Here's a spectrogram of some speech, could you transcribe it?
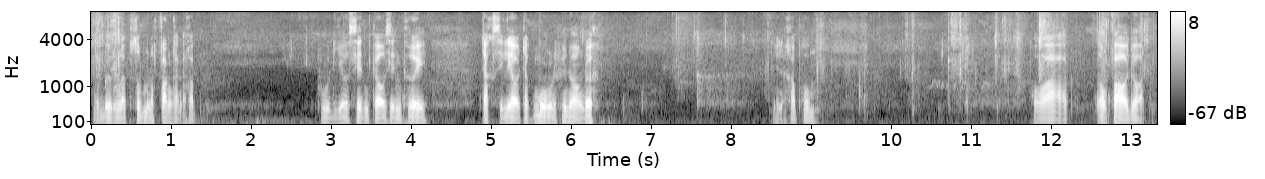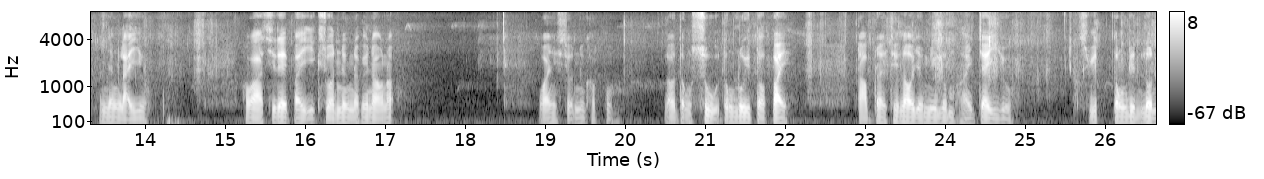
ได้เบิ่งรับชมรับฟังกันนะครับ ผู้เดียวเส้นเก่าเส้นเคย จักสีเหลียวจักม่วงเลยพี่น้องเด้อนี่แหละครับผม เพราะว่าต้องเฝ้าหยอดมันยังไหลอยู่ เพราะว่าสิได้ไปอีกสวนหนึ่งนะพี่น้องเนาะไว้อีกสวนหนึ่งครับผม เราต้องสู้ต้องลุยต่อไปตราบใดที่เรายังมีลมหายใจอยู่ชีวิตต้องดิ้นรน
